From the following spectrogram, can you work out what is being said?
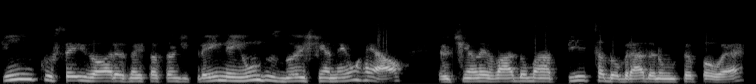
cinco, seis horas na estação de trem. Nenhum dos dois tinha nenhum real. Eu tinha levado uma pizza dobrada num Tupperware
